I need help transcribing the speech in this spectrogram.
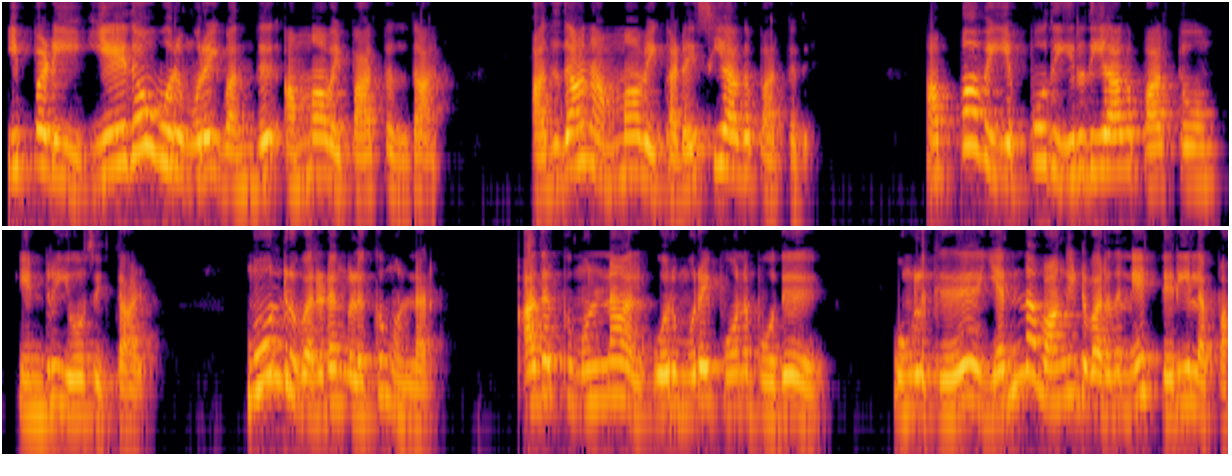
இப்படி ஏதோ ஒரு முறை வந்து அம்மாவை பார்த்ததுதான். அதுதான் அம்மாவை கடைசியாக பார்த்தது. அப்பாவை எப்போது இறுதியாக பார்த்தோம்? என்று யோசித்தாள். மூன்று வருடங்களுக்கு முன்னர். அதற்கு முன்னால் ஒரு முறை போனபோது உங்களுக்கு என்ன வாங்கிட்டு வருதுன்னே தெரியலப்பா.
